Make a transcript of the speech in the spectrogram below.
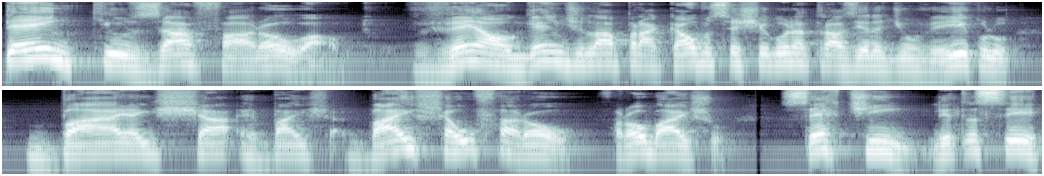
tem que usar farol alto. Vem alguém de lá para cá, ou você chegou na traseira de um veículo, baixa, é baixa, baixa o farol, farol baixo certinho. Letra C.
